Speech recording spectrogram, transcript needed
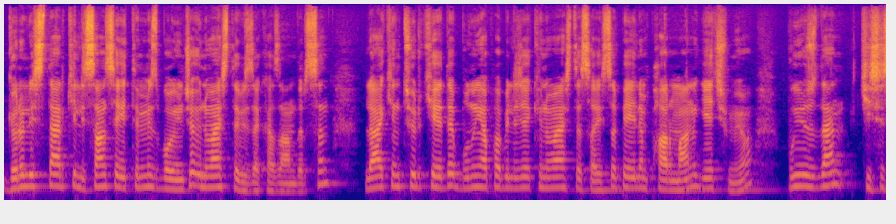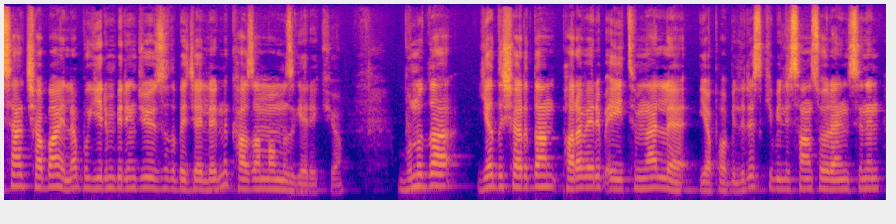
gönül ister ki lisans eğitimimiz boyunca üniversite bize kazandırsın. Lakin Türkiye'de bunu yapabilecek üniversite sayısı bir elin parmağını geçmiyor. Bu yüzden kişisel çabayla bu 21. yüzyıl becerilerini kazanmamız gerekiyor. Bunu da ya dışarıdan para verip eğitimlerle yapabiliriz ki bir lisans öğrencisinin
